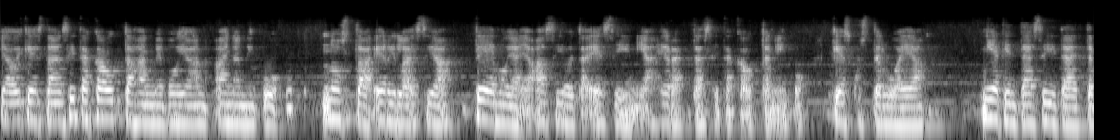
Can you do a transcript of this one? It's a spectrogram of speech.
Ja oikeastaan sitä kauttahan me voidaan aina niin kuin nostaa erilaisia teemoja ja asioita esiin ja herättää sitä kautta niin kuin keskustelua ja mietintää siitä, että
